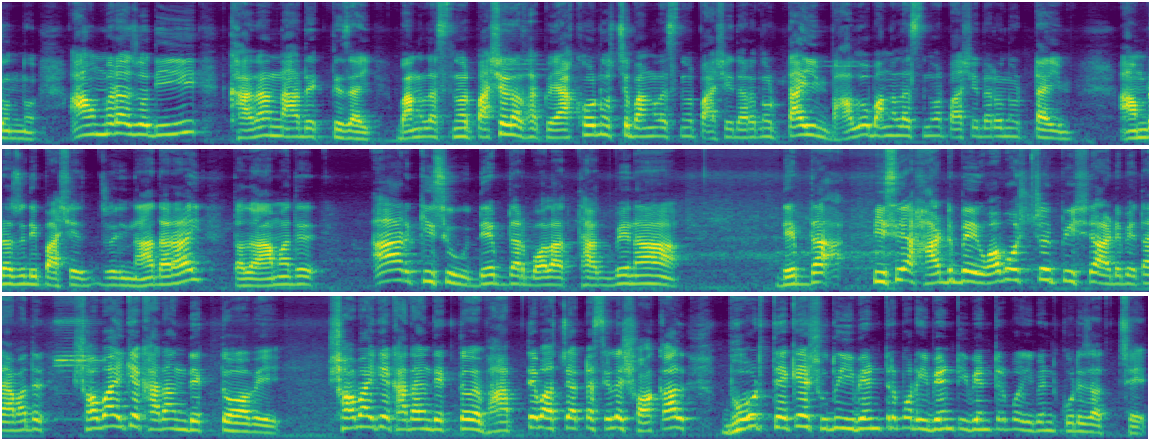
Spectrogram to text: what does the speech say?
জন্য। আমরা যদি খারাপ না দেখতে যাই, বাংলা সিনেমার পাশে না থাকলে, এখন হচ্ছে বাংলা সিনেমার পাশে দাঁড়ানোর টাইম ভালো বাংলা সিনেমার পাশে দাঁড়ানোর টাইম আমরা যদি পাশে যদি না দাঁড়াই, তাহলে আমাদের আর কিছু দেবদার বলার থাকবে না। দেবদা পিছে হাঁটবে, অবশ্যই পিছে হাঁটবে, তাই আমাদের সবাইকে খাদান দেখতে হবে। সবাইকে খাদান দেখতে হবে। ভাবতে পারছ একটা ছেলে সকাল ভোর থেকে শুধু ইভেন্টের পর ইভেন্ট, ইভেন্টের পর ইভেন্ট করে যাচ্ছে।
